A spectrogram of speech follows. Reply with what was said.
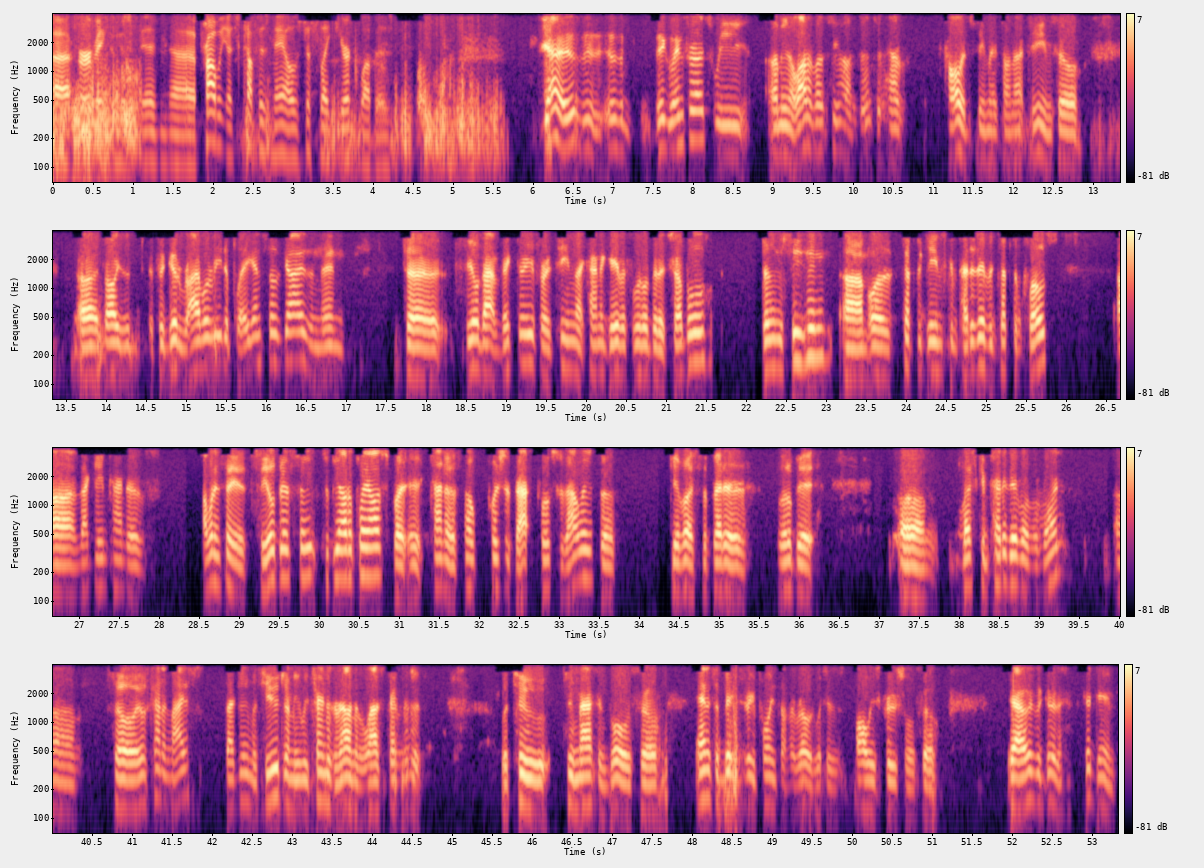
uh, Irving, who's been uh, probably as tough as nails, just like your club is. Yeah, it was, a, it was a big win for us. We, I mean, a lot of us here on Denton have college teammates on that team, so uh, it's always a, it's a good rivalry to play against those guys, and then to seal that victory for a team that kind of gave us a little bit of trouble during the season, um, or kept the games competitive and kept them close. Uh, that game kind of, I wouldn't say it sealed their fate to be out of playoffs, but it kind of helped push it that closer that way to give us a better, a little bit um, less competitive of a run. Um, so it was kind of nice. That game was huge. I mean, we turned it around in the last ten minutes with two two massive goals. So, and it's a big three points on the road, which is always crucial. So yeah, it was a good good game.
